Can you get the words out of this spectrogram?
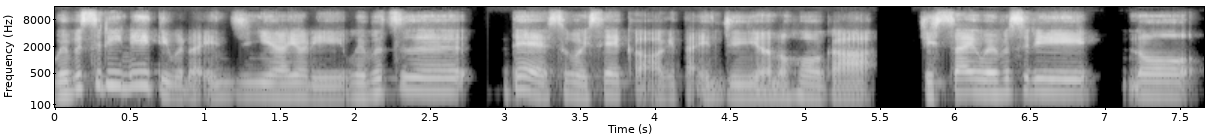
Web3 ネイティブなエンジニアより Web2 ですごい成果を上げたエンジニアの方が、実際 Web3 の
